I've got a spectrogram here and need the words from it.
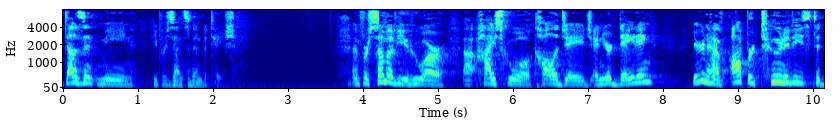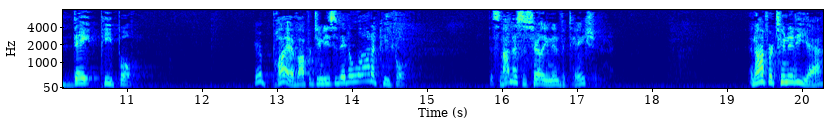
doesn't mean he presents an invitation. And for some of you who are uh, high school, college age, and you're dating, you're going to have opportunities to date people. You're probably have opportunities to date a lot of people. It's not necessarily an invitation. An opportunity, yeah.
